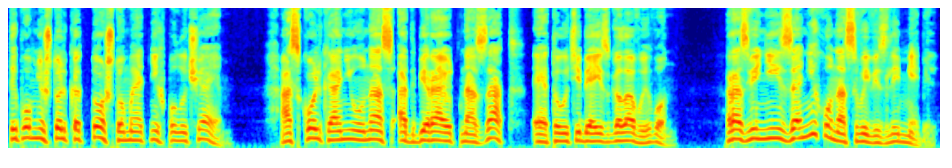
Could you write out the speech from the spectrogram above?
«Ты помнишь только то, что мы от них получаем. А сколько они у нас отбирают назад, это у тебя из головы вон. Разве не из-за них у нас вывезли мебель?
